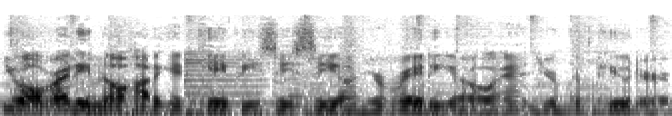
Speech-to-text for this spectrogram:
You already know how to get KPCC on your radio and your computer.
